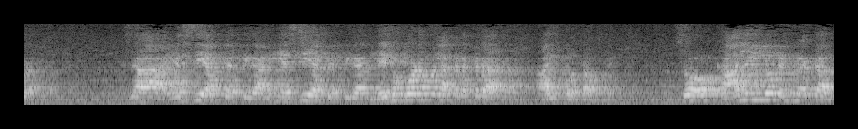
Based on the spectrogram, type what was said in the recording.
కూడా. ఎస్సీ అభ్యర్థి కానీ ఎస్టీ అభ్యర్థి కానీ లేకపోవడం వల్ల అక్కడక్కడ ఆగిపోతా ఉంటాయి. సో ఖాళీల్లో రెండు రకాలు.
